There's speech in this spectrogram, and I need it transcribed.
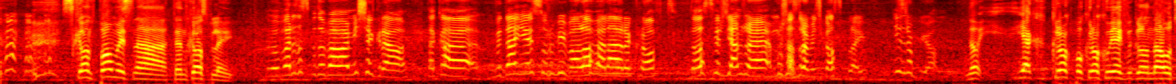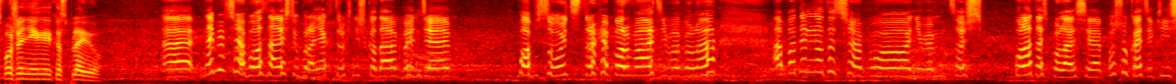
skąd pomysł na ten cosplay? No bo bardzo spodobała mi się gra. Taka wydanie survivalowe Lara Croft. To stwierdziłam, że muszę zrobić cosplay. I zrobiłam. No i jak krok po kroku, jak wyglądało tworzenie cosplayu? E, najpierw trzeba było znaleźć ubrania, których nie szkoda będzie popsuć, trochę porwać i w ogóle. A potem no to trzeba było, nie wiem, coś polatać po lesie, poszukać jakichś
